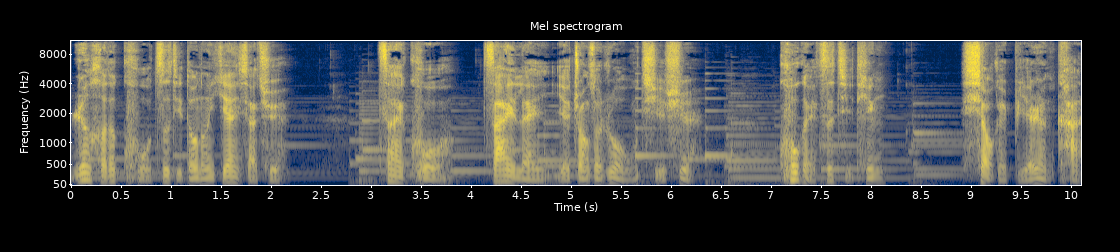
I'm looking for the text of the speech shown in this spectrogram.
任何的苦自己都能咽下去，再苦再累也装作若无其事，哭给自己听，笑给别人看。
